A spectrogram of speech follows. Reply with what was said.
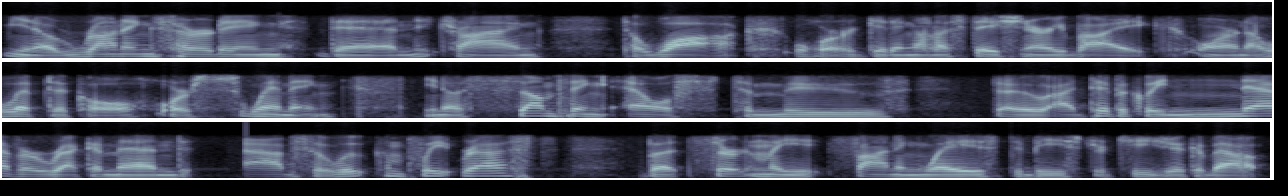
you know running's hurting, then trying to walk or getting on a stationary bike or an elliptical or swimming, you know, something else to move. So I typically never recommend absolute complete rest but certainly finding ways to be strategic about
